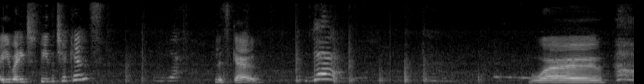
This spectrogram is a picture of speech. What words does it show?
Are you ready to feed the chickens? Yeah. Let's go. Yeah. Whoa.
